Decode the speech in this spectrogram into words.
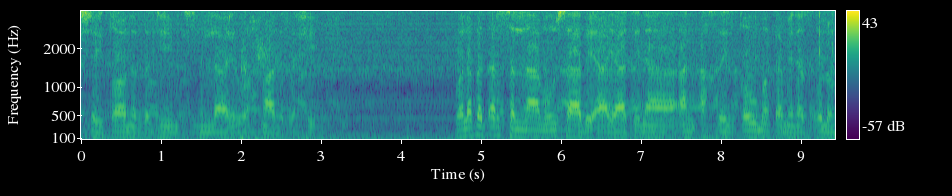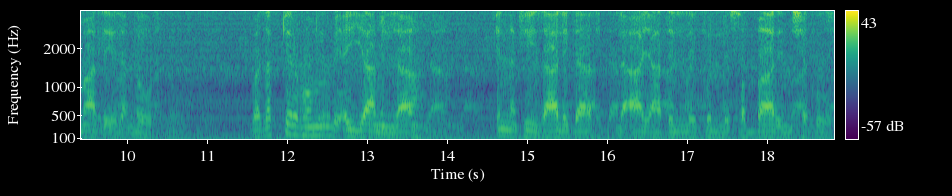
الشيطان الرجيم بسم الله الرحمن الرحيم ولقد أرسلنا موسى بآياتنا أن أخرج قومك من الظلمات إلى النور۔ وذكرهم بأيام الله إن في ذلك لآيات لكل صبار شكور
